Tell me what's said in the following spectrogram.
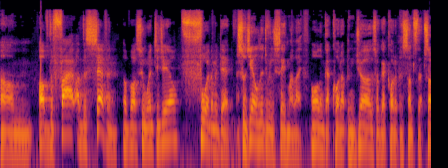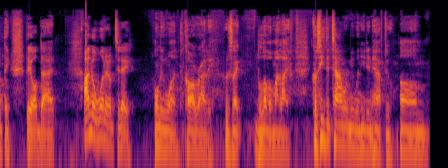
Um, of the five, of the seven of us who went to jail, four of them are dead. So jail literally saved my life. All of them got caught up in drugs or got caught up in some something. They all died. I know one of them today. Only one, Carl Riley, who's like the love of my life. Because he did time with me when he didn't have to. Um,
